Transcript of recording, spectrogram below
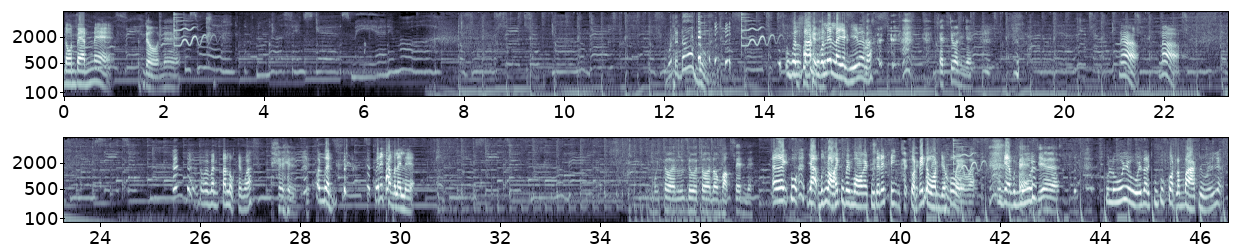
โดนแบนแน่ โดนแน่ What the dog doing? กูมันพากูมาเล่นอะไรอย่างนี้เลยนะกระจ้วนไงน่าน่าทำไมมันตลกจังวะ มันเหมือน ไม่ได้ทำอะไรเลยอะมึงตัวดูตัวโรบอกเต้นเลยเอ้ยกูอย่ามึงหลอกให้กูไปมองไงกูจะได้ติ้งกดไม่โดนเดี๋ยวโคไปวะกูเนี่ยมึงแผรู้นเยอะกูรู้อยู่ไอ้สัตว์กูกูกดลำบากอยู่ไอ้เนี่ย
